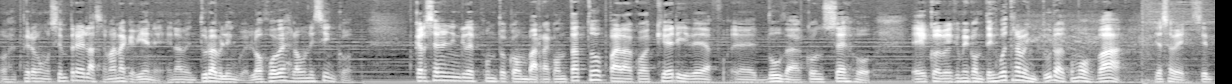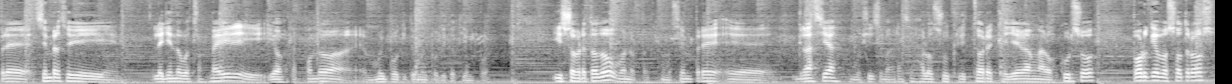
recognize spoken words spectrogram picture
os espero como siempre la semana que viene en Aventura Bilingüe, los jueves a las 1 y 5. Creceneningles.com barra contacto para cualquier idea, eh, duda, consejo, eh, que me contéis vuestra aventura, cómo os va. Ya sabéis, siempre, siempre estoy leyendo vuestros mails y os respondo en muy poquito, muy poquito tiempo. Y sobre todo, bueno, pues como siempre, eh, gracias, muchísimas gracias a los suscriptores que llegan a los cursos, porque vosotros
